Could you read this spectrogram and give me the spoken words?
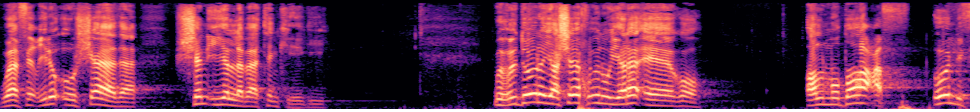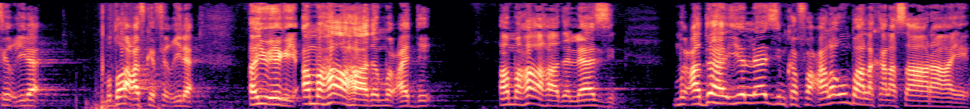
Waa ficilo oo shaada shan iyo labaatankeegii wuxuu doonayaa sheekhu inuu yaro eego almudaacaf oo lificila mudaacafka ficila ayuu eegaya. Ama ha ahaada mucadde ama ha ahaada laazim. Mucadaha iyo laazimka facalo un baa la kala saaraaye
